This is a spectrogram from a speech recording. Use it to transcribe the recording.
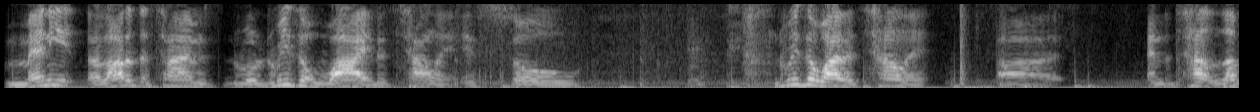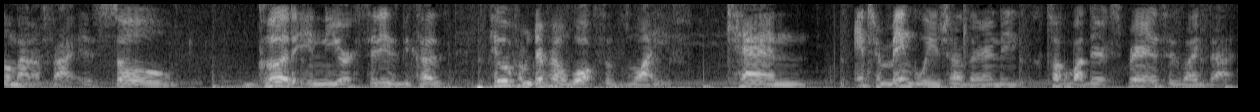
many a lot of the times well, the reason why the talent is so the reason why the talent uh and the talent level matter of fact is so good in New York City is because people from different walks of life can intermingle each other and they talk about their experiences like that.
